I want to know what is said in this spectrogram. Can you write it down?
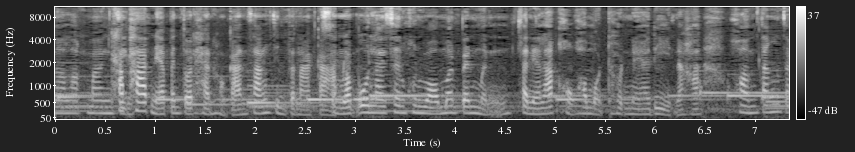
น่ารักมากจริงถ้าภาพเนี้ยเป็นตัวแทนของการสร้างจินตนาการสำหรับโอนไลน์เซนคุณวอลมันเป็นเหมือนสัญลักษณ์ของความอดทนในอดีตนะคะ ความตั้งใจ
